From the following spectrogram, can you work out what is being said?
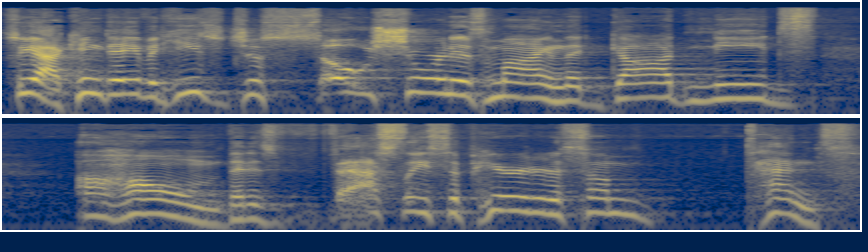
So, yeah, King David, he's just so sure in his mind that God needs a home that is vastly superior to some tent.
